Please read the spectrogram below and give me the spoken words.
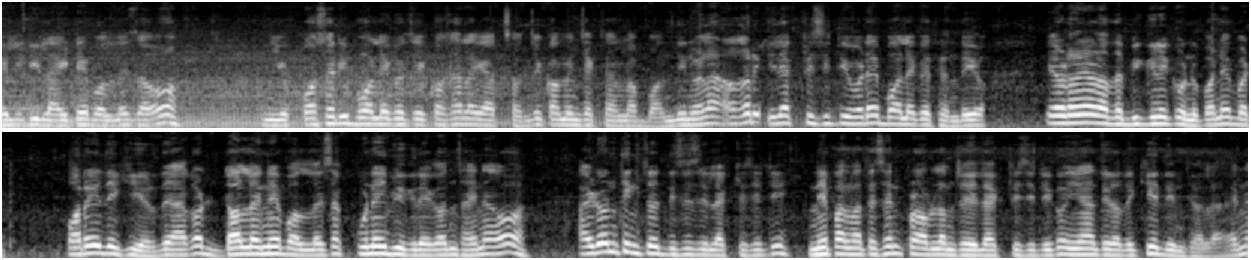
एलइडी लाइटै बल्दैछ हो। यो कसरी बलेको चाहिँ कसैलाई याद छ भने चाहिँ कमेन्ट सेक्सनमा भनिदिनु होला। अगर इलेक्ट्रिसिटीबाटै बलेको थियो भने त यो एउटा न एउटा त बिग्रेको हुनुपर्ने बट परैदेखि हेर्दै आएको डल्लै नै बल्दैछ। कुनै बिग्रेको पनि छैन हो। I don't think so this is electricity नेपालमा त्यसै पनि प्रब्लम छ इलेक्ट्रिसिटीको। यहाँतिर त के दिन्थ्यो होला होइन?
